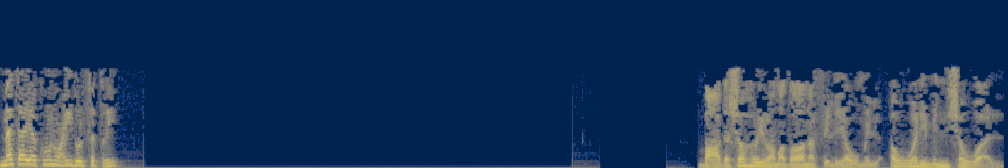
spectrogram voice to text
متى يكون عيد الفطر؟ بعد شهر رمضان في اليوم الأول من شوال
